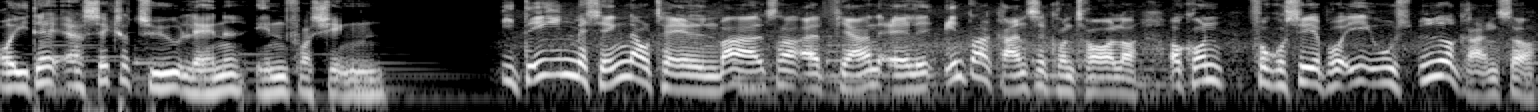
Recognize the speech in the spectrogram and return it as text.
og i dag er 26 lande inden for Schengen. Ideen med Schengen-aftalen var altså at fjerne alle indre grænsekontroller og kun fokusere på EU's ydre grænser.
